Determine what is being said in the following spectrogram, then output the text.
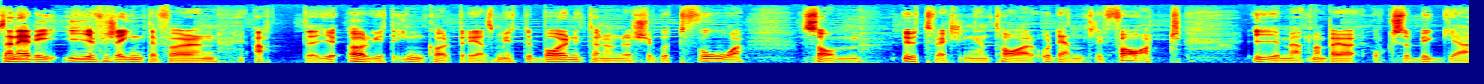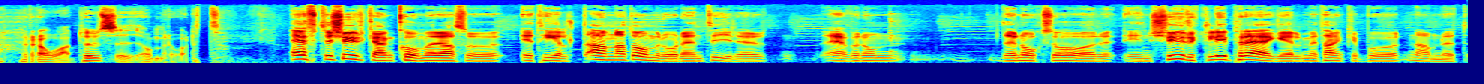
Sen är det i och för sig inte förrän att eh, Örgryte inkorporeras med Göteborg 1922 som utvecklingen tar ordentlig fart i och med att man börjar också bygga radhus i området. Efter kyrkan kommer alltså ett helt annat område än tidigare, även om den också har en kyrklig prägel med tanke på namnet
